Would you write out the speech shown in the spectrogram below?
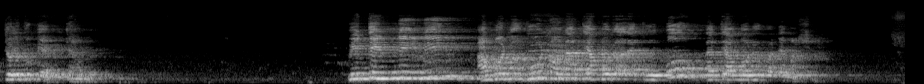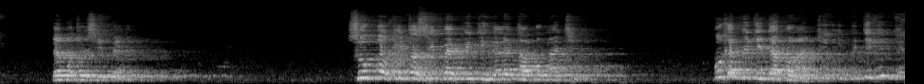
Tolong pergi ada piti hamba. Piti ni ni, Amba nak guna nanti amba nak ada kubur, nanti amba nak pada masyarakat. Dia mau terus simpan. Supaya kita simpan piti dalam tabung haji. Bukan piti tabung haji, piti kita.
